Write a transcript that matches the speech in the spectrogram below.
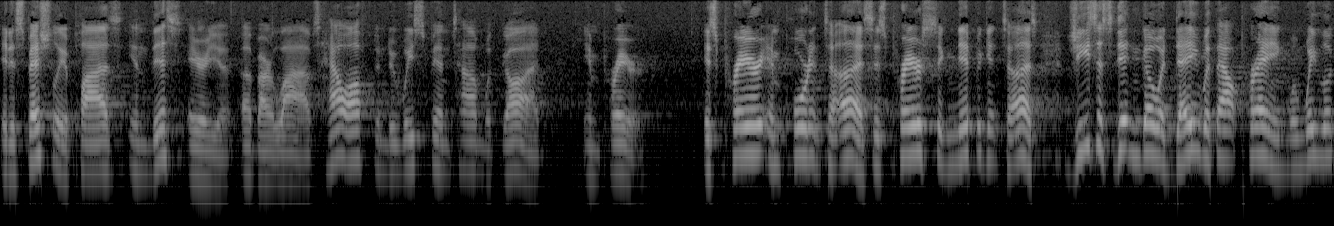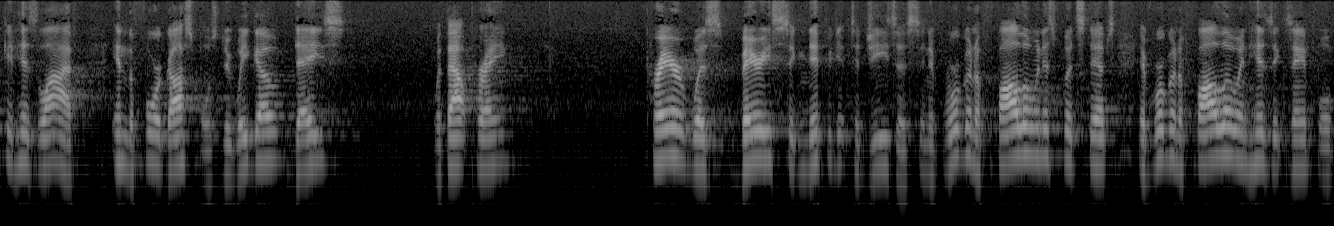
It especially applies in this area of our lives. How often do we spend time with God in prayer? Is prayer important to us? Is prayer significant to us? Jesus didn't go a day without praying when we look at his life in the four Gospels. Do we go days without praying? Prayer was very significant to Jesus. And if we're going to follow in his footsteps, if we're going to follow in his example,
